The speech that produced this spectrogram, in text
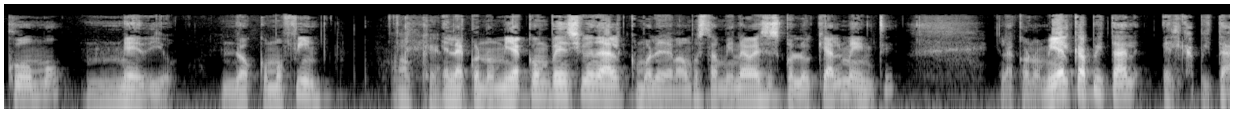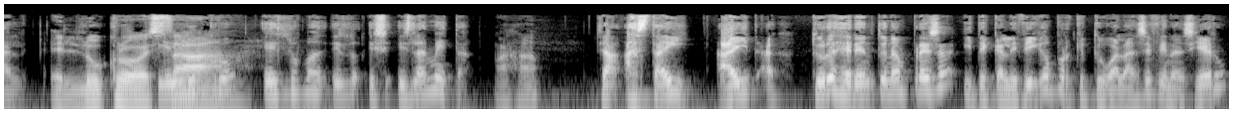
como medio, no como fin. En la economía convencional, como le llamamos también a veces coloquialmente, en la economía del capital, el capital. El lucro está. El lucro es, lo más, es, la meta. Ya, hasta ahí. ahí. Tú eres gerente de una empresa y te califican porque tu balance financiero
